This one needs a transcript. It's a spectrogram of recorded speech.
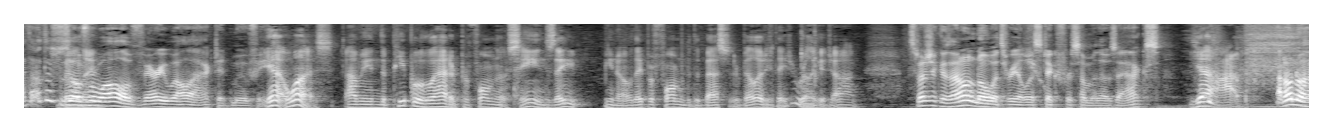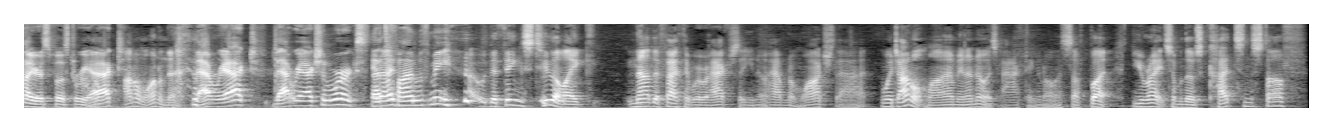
I thought this was Building. overall a very well acted movie. Yeah, it was. I mean, the people who had to perform those scenes, they, you know, they performed to the best of their ability. They did a really good job. Especially because I don't know what's realistic for some of those acts. Yeah, I, don't know how you're supposed to react. I don't want to know. that react, that reaction works. That's I- fine with me. Oh, the things too, like not the fact that we were actually, you know, having them watch that, which I don't mind. I mean, I know it's acting and all that stuff, but you're right. Some of those cuts and stuff,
